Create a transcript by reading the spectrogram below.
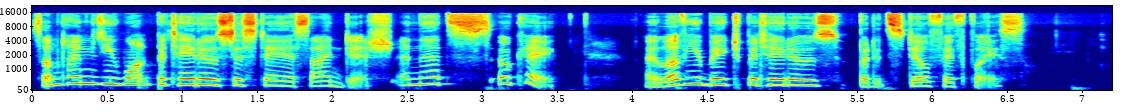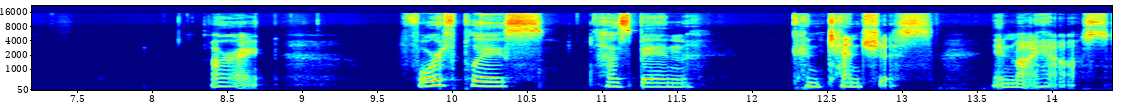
Sometimes you want potatoes to stay a side dish, and that's okay. I love you, baked potatoes, but it's still fifth place. All right. Fourth place has been contentious in my house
